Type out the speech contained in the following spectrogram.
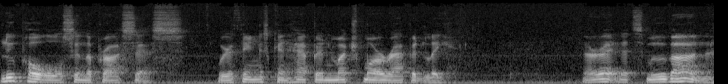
loopholes in the process where things can happen much more rapidly. All right, let's move on.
